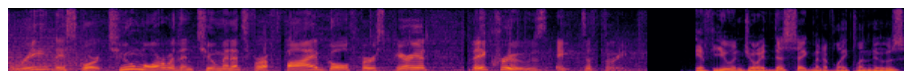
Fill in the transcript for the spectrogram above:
three. They score two more within two minutes for a five-goal first period. They cruise 8 to 3. If you enjoyed this segment of Lakeland News,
